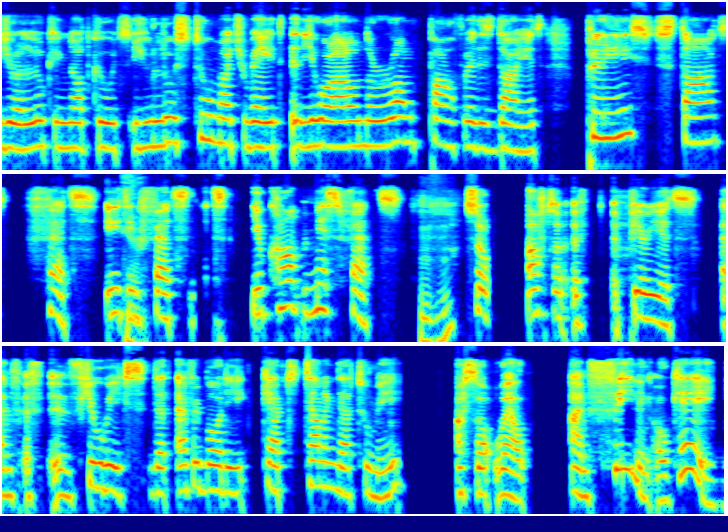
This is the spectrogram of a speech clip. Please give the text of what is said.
You're looking not good. You lose too much weight. You are on the wrong path with this diet. Please start fats, eating yeah. fats. You can't miss fats. Mm-hmm. So after a, a period and a, a few weeks that everybody kept telling that to me, I thought, well, I'm feeling okay,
